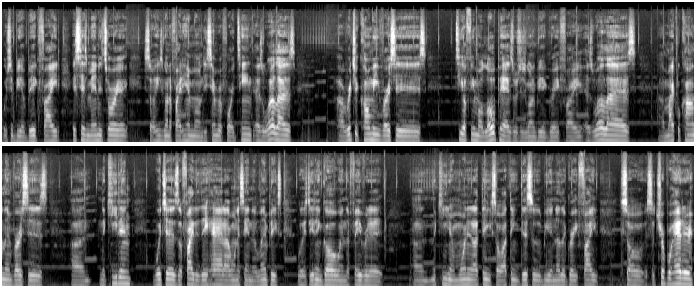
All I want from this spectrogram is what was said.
which would be a big fight. It's his mandatory, so he's going to fight him on December 14th, as well as uh, Richard Comey versus Teofimo Lopez, which is going to be a great fight, as well as uh, Michael Conlan versus uh, Nikitin, which is a fight that they had, I want to say, in the Olympics, which didn't go in the favor that uh, Nikitin wanted, I think. So I think this will be another great fight. So it's a triple header,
